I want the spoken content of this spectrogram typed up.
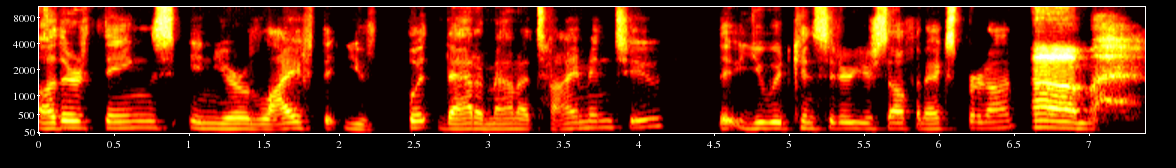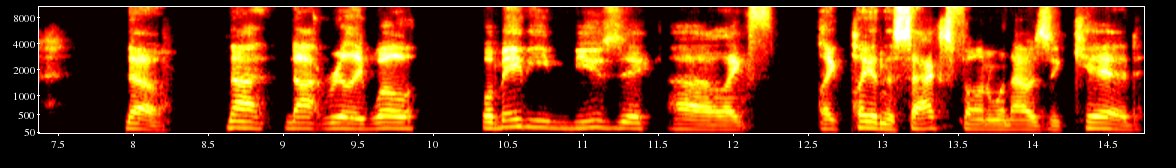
other things in your life that you've put that amount of time into that you would consider yourself an expert on? Um no, not not really. Well, well maybe music uh like like playing the saxophone when I was a kid.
